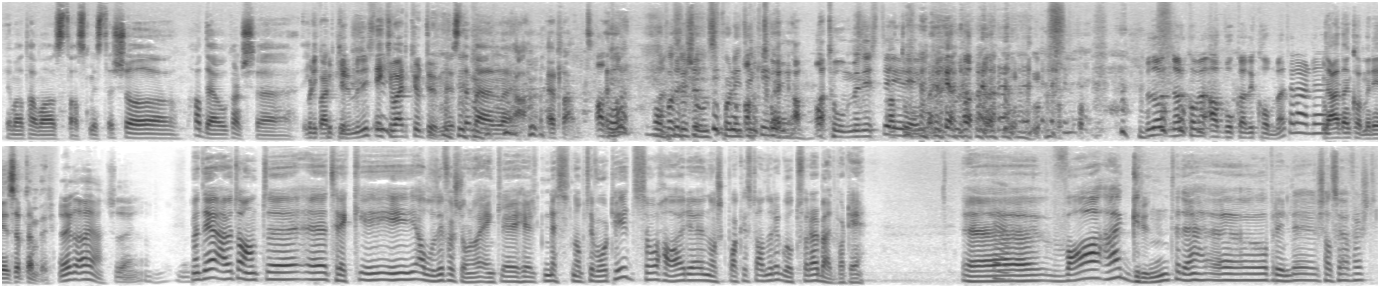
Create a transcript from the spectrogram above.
I og med at han var statsminister, så hadde jeg jo kanskje ikke Blitt vært, kulturminister? Ikke vært kulturminister, men ja, et eller annet. Atom, opposisjonspolitiker. atomminister Atom, regjeringen. Men når, når kommer, Har boka di kommet, eller er det Ja, den kommer i september. Ja, ja, så det ja. Men det er jo et annet eh, trekk i, i alle de første årene, og egentlig helt nesten opp til vår tid, så har eh, norskpakistanere gått for Arbeiderpartiet. Eh, hva er grunnen til det, eh, opprinnelig, Shazia først?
